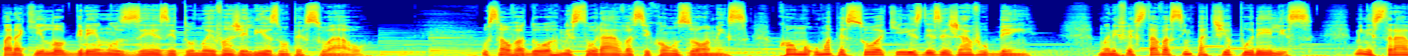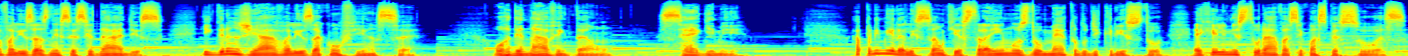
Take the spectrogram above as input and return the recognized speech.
para que logremos êxito no evangelismo pessoal. O Salvador misturava-se com os homens como uma pessoa que lhes desejava o bem, manifestava simpatia por eles, ministrava-lhes as necessidades e granjeava-lhes a confiança. Ordenava então: segue-me. A primeira lição que extraímos do método de Cristo é que ele misturava-se com as pessoas,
